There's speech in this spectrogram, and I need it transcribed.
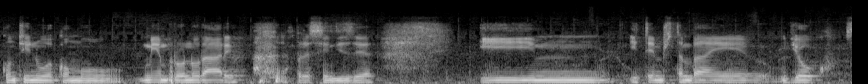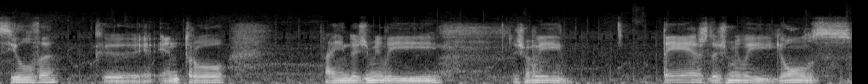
continua como membro honorário, por assim dizer. E, e temos também o Diogo Silva, que entrou em 2000 e, 2010, 2011,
